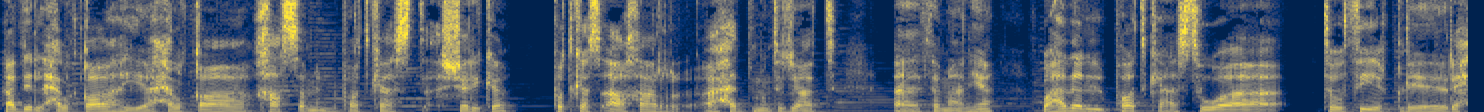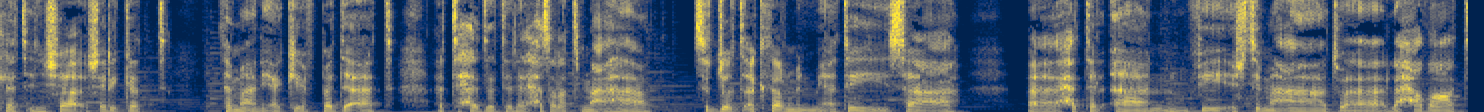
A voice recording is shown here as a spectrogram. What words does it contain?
هذه الحلقة هي حلقة خاصة من بودكاست الشركة. بودكاست آخر أحد منتجات آه ثمانية. وهذا البودكاست هو توثيق لرحلة إنشاء شركة ثمانية كيف بدأت؟ التحديات اللي حصلت معها. سجلت أكثر من 200 ساعة آه حتى الآن في اجتماعات ولحظات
